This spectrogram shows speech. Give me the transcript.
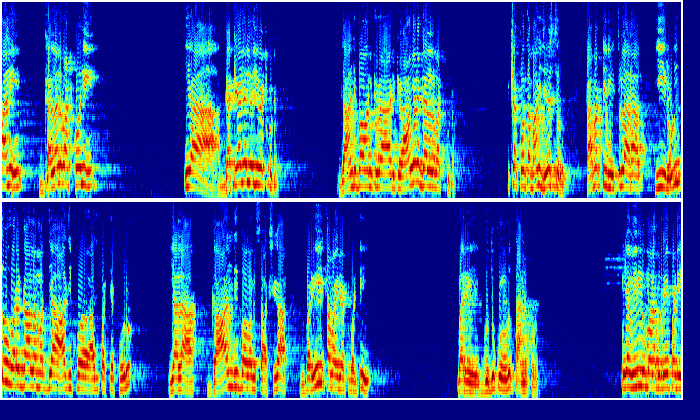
కానీ గల్లలు పట్టుకొని ఇక గట్టిగానే లొల్లి పెట్టుకుంటాం. గాంధీ భవన్కి రాడికి రాగానే గల్లలు పట్టుకుంటాం. ఇట్లా కొంతమంది చేస్తారు కాబట్టి మిత్రులారా ఈ రెండు వర్గాల మధ్య ఆధిప ఆధిపత్య పోరు ఇలా గాంధీ భవన్ సాక్షిగా విపరీతమైనటువంటి మరి గుద్దుకునుడు తన్నుకునుడు. ఇంకా వీళ్ళు మనకు రేపటి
